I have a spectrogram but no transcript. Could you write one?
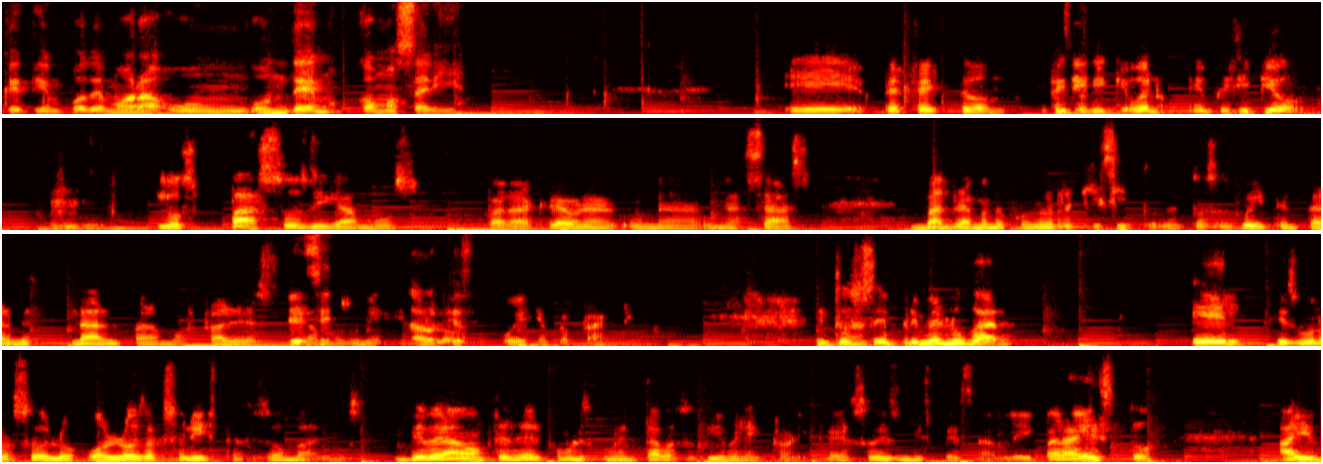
qué tiempo demora un, un, demo, ¿cómo sería? Eh, perfecto, perfecto, Bueno, en principio, los pasos, digamos, para crear una, una, una SAS van de con los requisitos. Entonces voy a intentar mezclar para mostrarles un, ejemplo, un ejemplo práctico. Entonces, en primer lugar, él, que es uno solo, o los accionistas, que son varios, deberán obtener, como les comentaba, su firma electrónica. Eso es indispensable. Y para esto hay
